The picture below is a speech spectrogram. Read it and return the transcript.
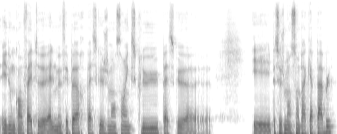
et donc en fait euh, elle me fait peur parce que je m'en sens exclu parce que et parce que je m'en sens pas capable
